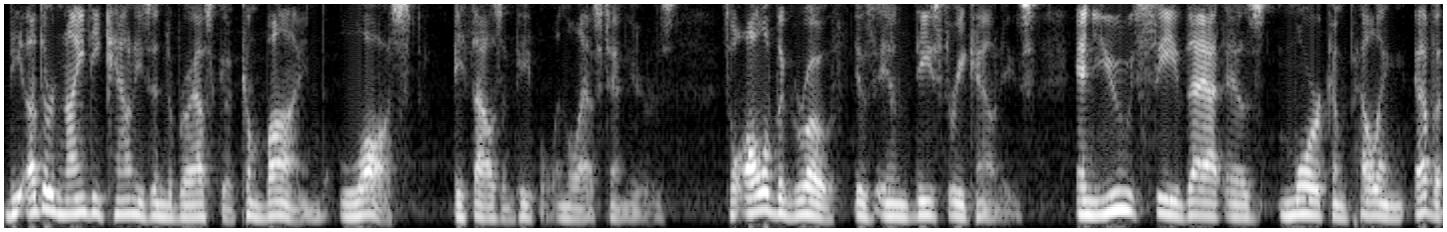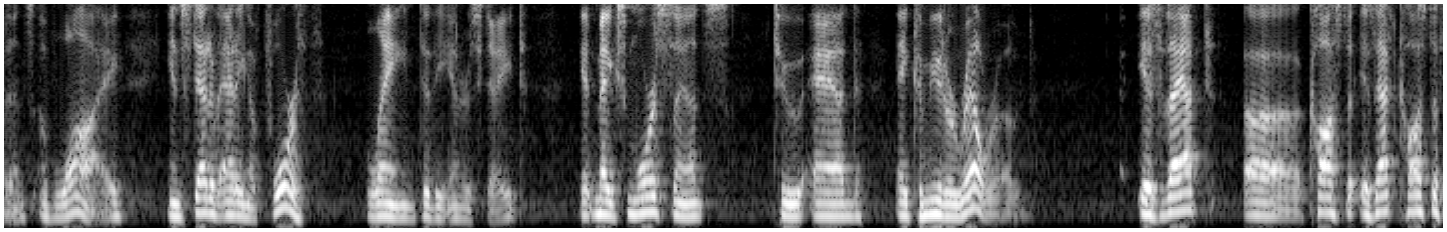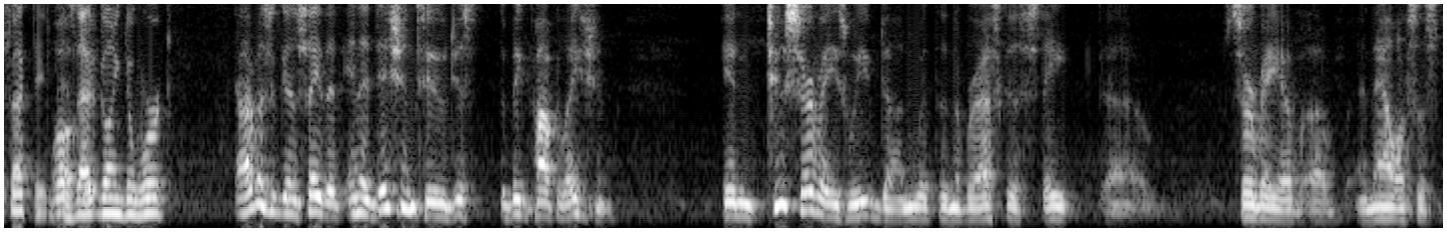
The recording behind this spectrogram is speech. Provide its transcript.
The other 90 counties in Nebraska combined lost a thousand people in the last 10 years. So all of the growth is in these three counties. And you see that as more compelling evidence of why, instead of adding a fourth lane to the interstate, it makes more sense to add a commuter railroad. Is that uh, cost? Is that cost effective? Well, is that it- going to work? I was going to say that in addition to just the big population, in two surveys we've done with the Nebraska State uh, Survey of, of Analysis,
